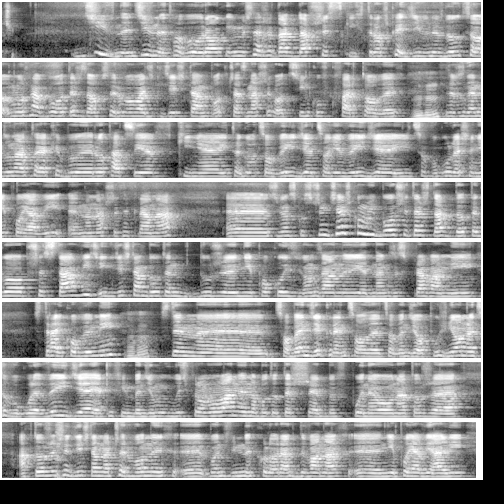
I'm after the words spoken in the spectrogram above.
Dziwny, dziwny to był rok i myślę, że tak dla wszystkich troszkę dziwny był, co można było też zaobserwować gdzieś tam podczas naszych odcinków kwartowych, ze względu na to, jakie były rotacje w kinie i tego, co wyjdzie, co nie wyjdzie i co w ogóle się nie pojawi e, na naszych ekranach. E, W związku z czym ciężko mi było się też tak do tego przestawić i gdzieś tam był ten duży niepokój związany jednak ze sprawami strajkowymi, z tym, e, co będzie kręcone, co będzie opóźnione, co w ogóle wyjdzie, jaki film będzie mógł być promowany, no bo to też jakby wpłynęło na to, że aktorzy się gdzieś tam na czerwonych e, bądź w innych kolorach dywanach e, nie pojawiali,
